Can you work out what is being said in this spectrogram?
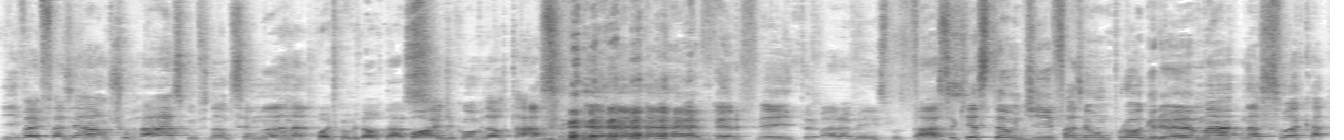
e vai fazer ah, um churrasco no final de semana, Pode convidar o Tasso. pode convidar o Tasso. é perfeito. Parabéns pro Tasso. Faço questão de fazer um programa na sua casa.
